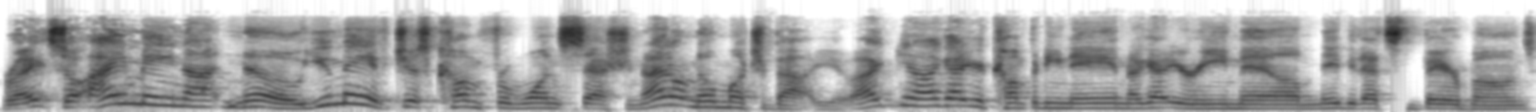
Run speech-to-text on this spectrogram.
right? So I may not know. You may have just come for one session. I don't know much about you. I you know I got your company name, I got your email. Maybe that's the bare bones.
